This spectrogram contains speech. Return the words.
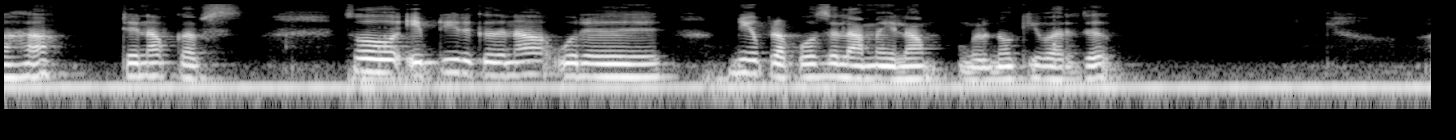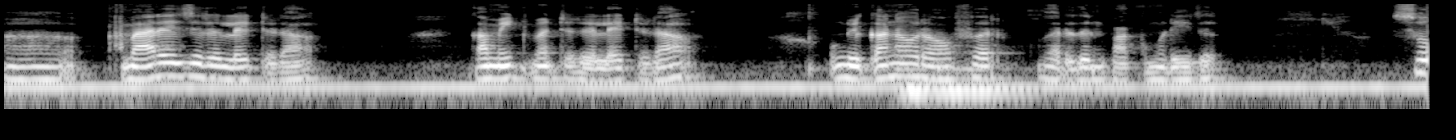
aha ten of cups so எப்படி இருக்குதுன்னா ஒரு நியூ ப்ரப்போசல் அமையலாம். உங்களை நோக்கி வருது. மேரேஜ் ரிலேட்டடாக கமிட்மெண்ட் ரிலேட்டடாக உங்களுக்கான ஒரு ஆஃபர் வருதுன்னு பார்க்க முடியுது. ஸோ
